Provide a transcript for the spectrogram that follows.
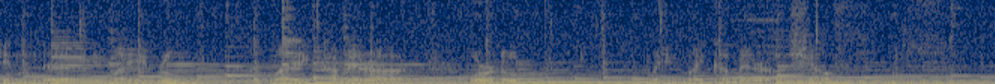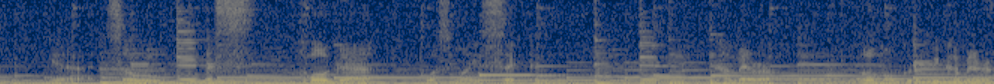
in the, in my room at my camera wardrobe, my, in my camera shelf. Yeah, so that's Holga was my second camera, holography camera.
